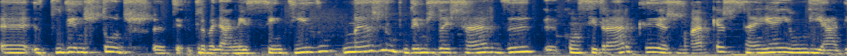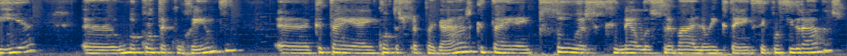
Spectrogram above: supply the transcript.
Uh, podemos todos uh, trabalhar nesse sentido, mas não podemos deixar de uh, considerar que as marcas têm um dia a dia, uma conta corrente, que têm contas para pagar, que têm pessoas que nelas trabalham e que têm que ser consideradas.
